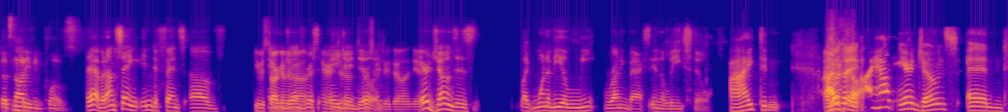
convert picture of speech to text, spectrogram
that's not even close. Yeah, but I'm saying in defense of He was Aaron talking Jones about versus Aaron AJ Jones Dillon. versus AJ Dillon. Yeah. Aaron Jones is like one of the elite running backs in the league still. I didn't. I I, don't know. say- I had Aaron Jones, and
